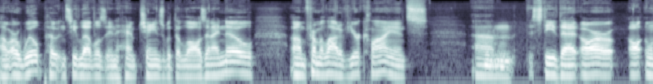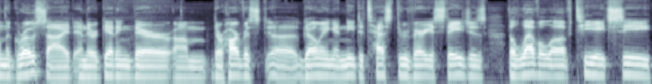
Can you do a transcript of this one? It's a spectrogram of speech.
uh, or will potency levels in hemp change with the laws? And I know um, from a lot of your clients, um, Steve, that are on the grow side and they're getting their um, their harvest uh, going and need to test through various stages the level of THC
